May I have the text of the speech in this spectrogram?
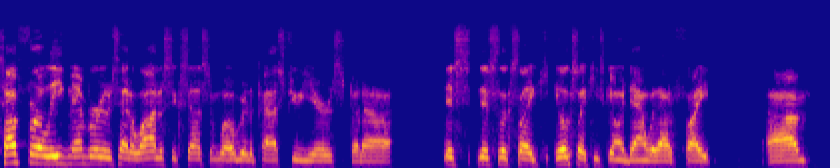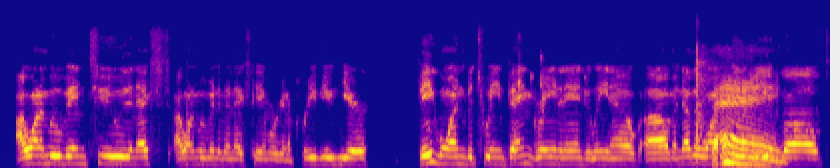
tough for a league member who's had a lot of success in Woger the past few years, but uh, this this looks like it looks like he's going down without a fight. Um, I want to move into the next. I want to move into the next game we're going to preview here. Big one between Ben Green and Angelino. Um, another one. Involved.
